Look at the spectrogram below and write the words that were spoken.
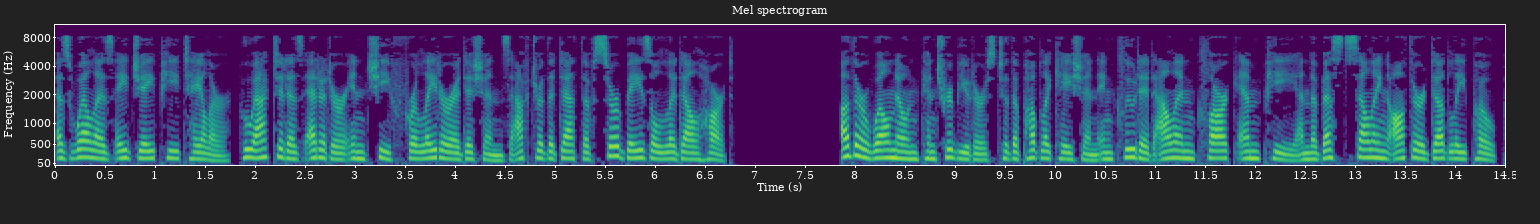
as well as A. J. P. Taylor, who acted as editor-in-chief for later editions after the death of Sir Basil Liddell Hart. Other well-known contributors to the publication included Alan Clark MP and the best-selling author Dudley Pope.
